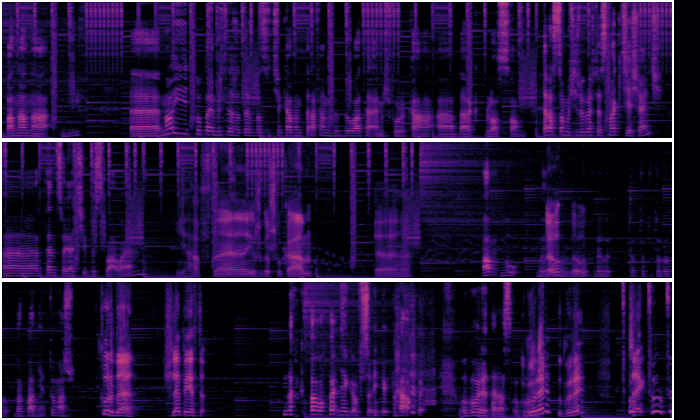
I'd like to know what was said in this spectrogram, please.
Banana Leaf. E, no i tutaj myślę, że też dosyć ciekawym trafem by była ta M4 e, Dark Blossom. Teraz co musisz wybrać to jest Mac 10, e, ten co ja ci wysłałem. Jasne, już go szukam. Eee, O, był, był, Był? był, Był? był, był. Tu, tu, tu, tu, tu, tu, dokładnie, tu masz. kurde, ślepy jestem. No koło niego przejechałem. U góry teraz, u U góry. góry? U góry? Czek, Tu, tu.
